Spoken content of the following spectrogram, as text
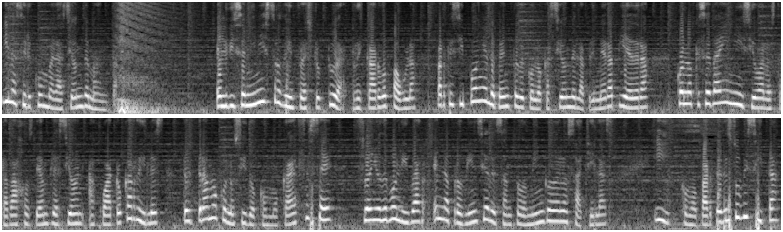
y la circunvalación de Manta. El viceministro de Infraestructura, Ricardo Paula, participó en el evento de colocación de la primera piedra, con lo que se da inicio a los trabajos de ampliación a cuatro carriles del tramo conocido como KFC Sueño de Bolívar en la provincia de Santo Domingo de los Áchilas, y, como parte de su visita,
